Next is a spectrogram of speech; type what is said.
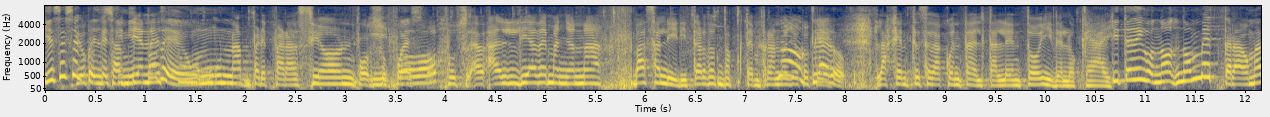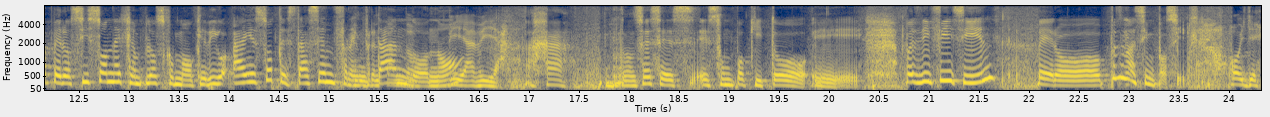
Y ese es el pensamiento de una preparación, por supuesto, pues al día de mañana va a salir y tarde o temprano yo creo claro. que la gente se da cuenta del talento y de lo que hay. Y te digo, no, no me trauma, pero sí son ejemplos como que digo, a eso te estás enfrentando, ¿no? Día a día. Ajá. Entonces es, es un poquito, eh, pues difícil, pero pues no es imposible. Oye,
